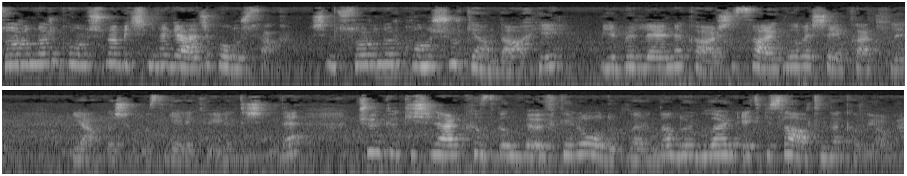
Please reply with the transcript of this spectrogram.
Sorunları konuşma biçimine gelecek olursak. Şimdi sorunları konuşurken dahi birbirlerine karşı saygılı ve şefkatli yaklaşılması gerekiyor iletişimde. Çünkü kişiler kızgın ve öfkeli olduklarında duyguların etkisi altında kalıyorlar.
